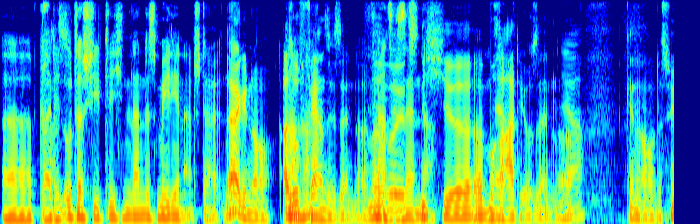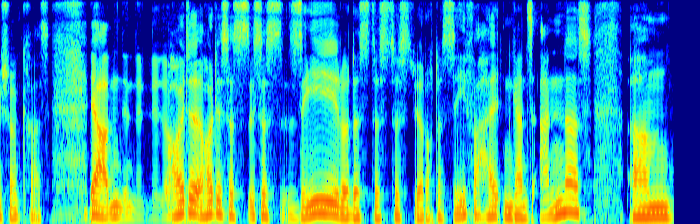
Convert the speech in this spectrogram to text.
äh, bei den unterschiedlichen Landesmedienanstalten. Ja, genau. Also Aha. Fernsehsender, ne? also jetzt nicht hier ähm, Radiosender. Ja. Genau, das finde ich schon krass. Ja, heute, heute ist das, ist das See oder das, das, das, ja doch das Sehverhalten ganz anders. Ähm,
